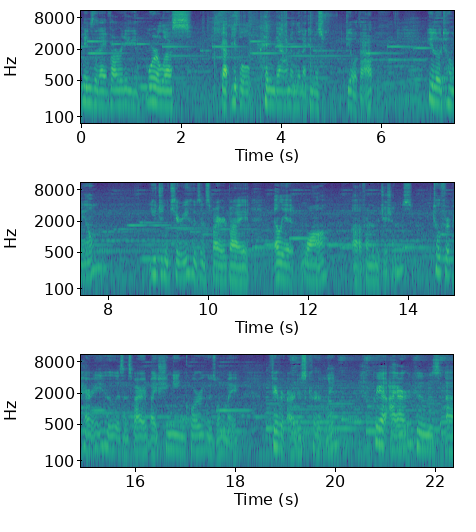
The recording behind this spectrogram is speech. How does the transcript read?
means that I've already more or less got people pinned down, and then I can just deal with that. Hilo Tomio, Eugene Curie, who's inspired by Eliot Waugh uh, from The Magicians. Topher Perry, who is inspired by Shinyin Kaur, who's one of my favorite artists currently. Priya Iyer, who's uh,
